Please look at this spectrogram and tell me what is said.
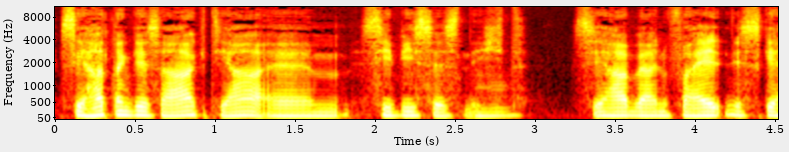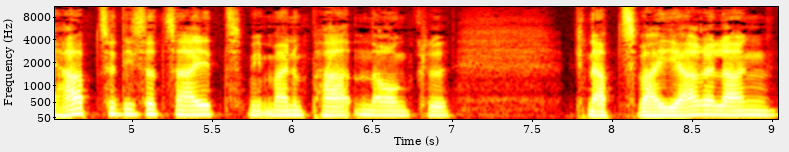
sie hat dann gesagt, ja, ähm, sie wisse es nicht. Mhm. Sie habe ein Verhältnis gehabt zu dieser Zeit mit meinem Patenonkel, knapp zwei Jahre lang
